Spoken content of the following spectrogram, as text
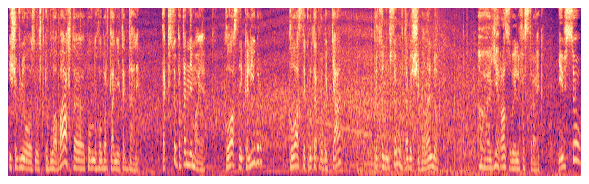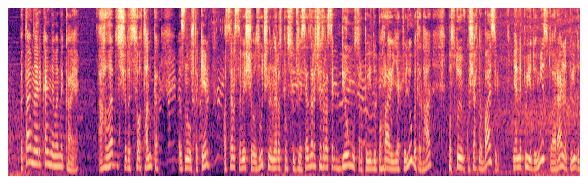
І щоб в нього знову ж таки була башта, повного обертання і так далі. Так все, питань немає. Класний калібр, класне круте пробиття. При цьому всьому в тебе ще банально є разовий альфа-страйк. І все, питань нарікань не виникає. Але щодо цього танка, знову ж таки, оце все вище озвучене не розповсюджується. Я зараз зараз як біомусор поїду пограю, як ви любите, да? Постою в кущах на базі. Я не поїду в місто, а реально поїду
